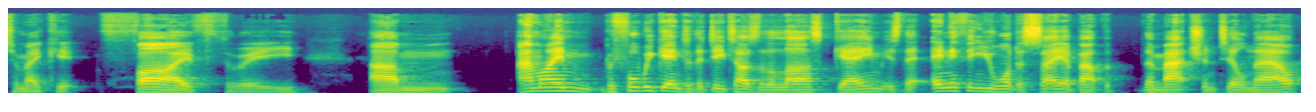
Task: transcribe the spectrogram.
to make it 5 3. Um, am I, before we get into the details of the last game, is there anything you want to say about the, the match until now?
